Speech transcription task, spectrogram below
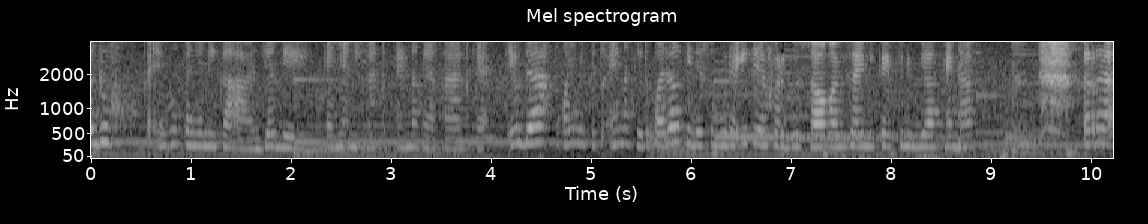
aduh kayaknya gue pengen nikah aja deh kayaknya nikah tuh enak ya kan? Kayak ya udah pokoknya nikah tuh enak gitu. Padahal tidak semudah itu ya Ferguson kalau misalnya nikah itu dibilang enak. Karena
